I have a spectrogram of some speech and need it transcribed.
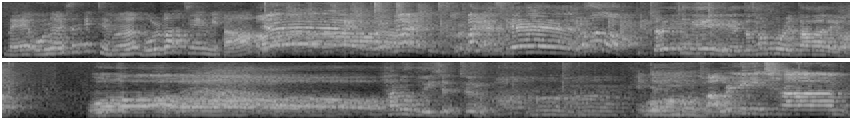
네, 오늘의 승리팀은 몰바팀입니다. 예! 예! 저희 팀이 이게 또 상품을 따가네요. 와. 한우 구이 세트. 굉장히 마블링이 참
